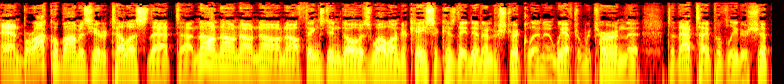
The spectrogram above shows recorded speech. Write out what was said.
And Barack Obama is here to tell us that uh, no, no, no, no, no, things didn't go as well under Kasich as they did under Strickland, and we have to return the, to that type of leadership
